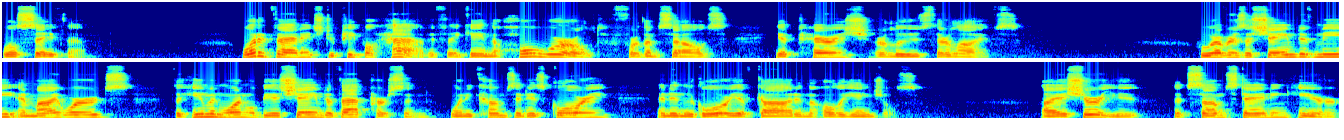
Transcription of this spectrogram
will save them. What advantage do people have if they gain the whole world for themselves, yet perish or lose their lives? Whoever is ashamed of me and my words, the human one will be ashamed of that person when he comes in his glory and in the glory of God and the holy angels. I assure you that some standing here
